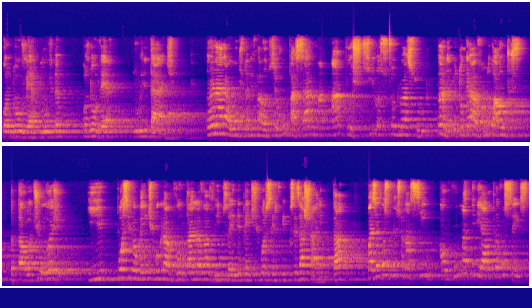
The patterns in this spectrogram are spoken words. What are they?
quando houver dúvida, quando houver nulidade. Ana Araújo está me falando se eu vou passar uma apostila sobre o assunto. Ana, eu estou gravando áudios da aula de hoje e possivelmente vou gravar, voltar a gravar vídeos aí, depende de vocês, do que vocês acharem, tá? Mas eu vou selecionar sim algum material para vocês.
